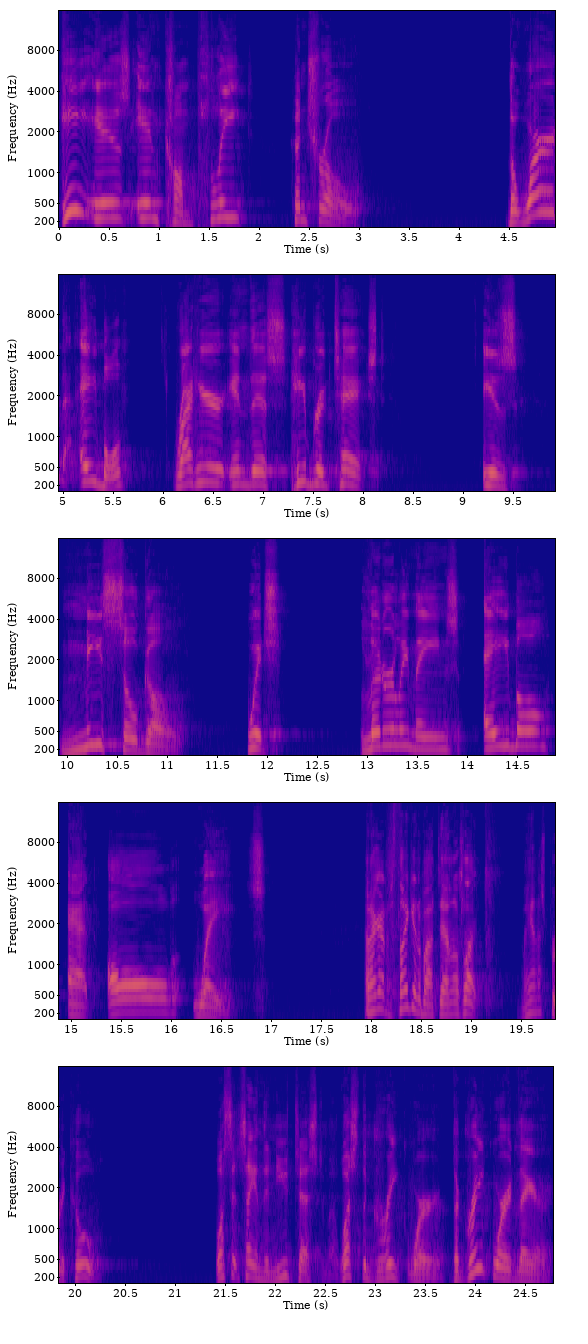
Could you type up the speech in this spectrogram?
He is in complete control. The word able, right here in this Hebrew text, is mesogol, which literally means able at all ways. And I got to thinking about that, and I was like, man, that's pretty cool. What's it say in the New Testament? What's the Greek word? The Greek word there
